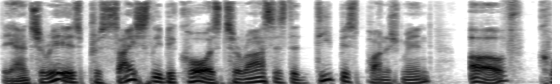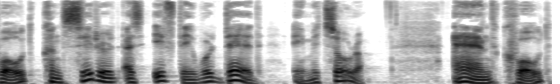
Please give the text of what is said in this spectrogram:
The answer is precisely because Tzaras is the deepest punishment of, quote, considered as if they were dead, a mitzora. And, quote,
